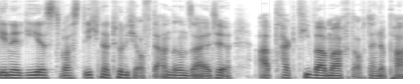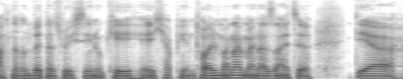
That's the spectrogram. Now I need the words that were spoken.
generierst, was dich natürlich auf der anderen Seite attraktiver macht. Auch deine Partnerin wird natürlich sehen, okay, hey, ich habe hier einen tollen Mann an meiner Seite, der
